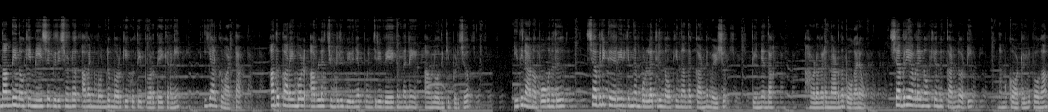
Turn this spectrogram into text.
നന്ദി നോക്കി മീശ പിരിച്ചുകൊണ്ട് അവൻ മുണ്ടും മുറുക്കി കുത്തി പുറത്തേക്ക് ഇറങ്ങി ഇയാൾക്ക് വട്ട. അത് പറയുമ്പോൾ അവളെ ചുണ്ടിൽ വിരിഞ്ഞ പുഞ്ചിരി വേഗം തന്നെ അവൾ ഒതുക്കി പിടിച്ചു. ഇതിലാണോ പോകുന്നത്? ശബരി കയറിയിരിക്കുന്ന ബുള്ളറ്റിൽ നോക്കി നന്ദ കണ്ണു മേഴിച്ചു പിന്നെന്താ? അവിടെ വരെ നടന്നു പോകാനോ? ശബരി അവളെ നോക്കി ഒന്ന് കണ്ണൊട്ടി നമുക്ക് ഓട്ടോയിൽ പോകാം.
